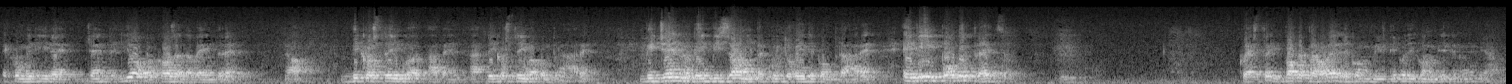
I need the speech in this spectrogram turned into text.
è come dire, gente, io ho qualcosa da vendere, no? vi, costringo a, a, vi costringo a comprare, vi genero dei bisogni per cui dovete comprare e vi impongo il prezzo. Questo in poche parole è il tipo di economia che noi abbiamo.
